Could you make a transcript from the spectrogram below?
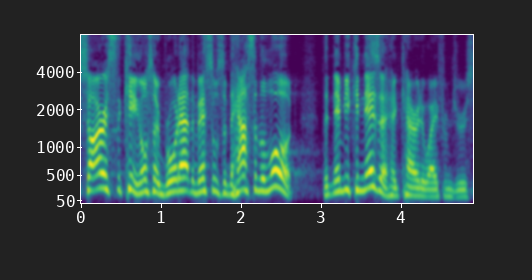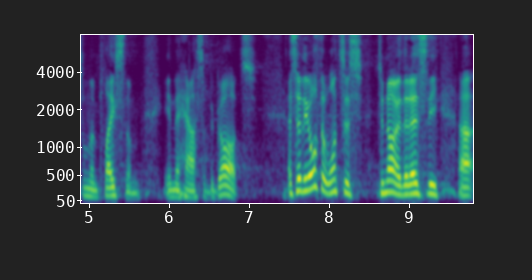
Cyrus the king also brought out the vessels of the house of the Lord that Nebuchadnezzar had carried away from Jerusalem and placed them in the house of the gods. And so the author wants us to know that as the, uh,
